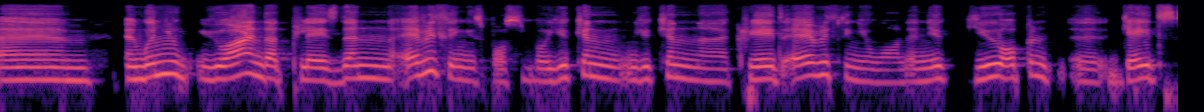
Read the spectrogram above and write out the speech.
Um, and when you, you are in that place then everything is possible. You can you can uh, create everything you want and you you open uh, gates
